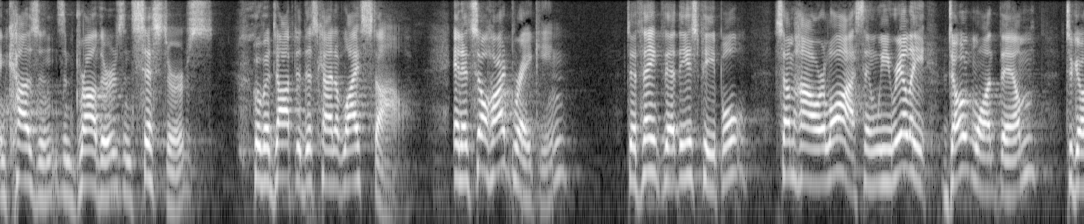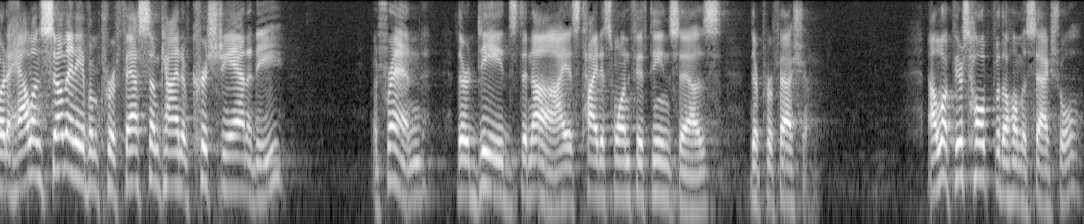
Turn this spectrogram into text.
and cousins and brothers and sisters who have adopted this kind of lifestyle. And it's so heartbreaking to think that these people somehow are lost, and we really don't want them to go to hell. And so many of them profess some kind of Christianity. But friend, their deeds deny, as Titus 1:15 says, their profession. Now, look, there's hope for the homosexual.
